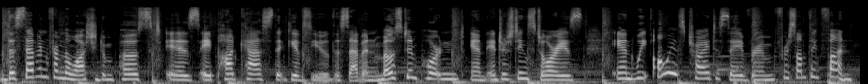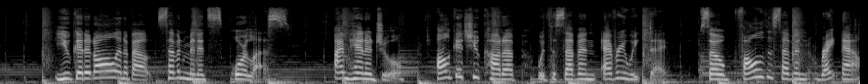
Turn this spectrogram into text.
The Seven from the Washington Post is a podcast that gives you the seven most important and interesting stories, and we always try to save room for something fun. You get it all in about seven minutes or less. I'm Hannah Jewell. I'll get you caught up with the seven every weekday. So follow the seven right now.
